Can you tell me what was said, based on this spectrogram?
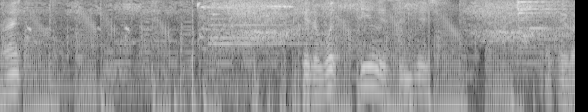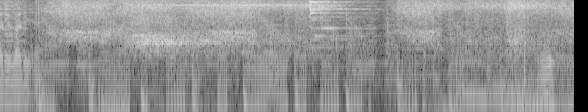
Alright. Okay, the word steel is English. Okay, got it, got it. Oh.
